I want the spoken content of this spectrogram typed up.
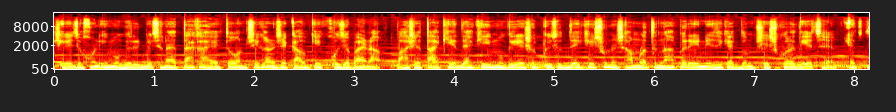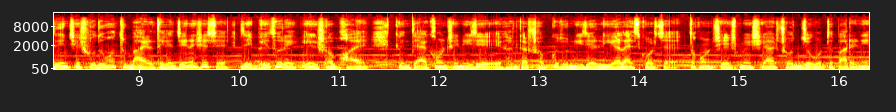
সে যখন ইমুগিরির বিছানায় তাকায়, তখন সেখানে সে কাউকে খুঁজে পায় না। পাশে তাকিয়ে দেখে ইমুগিরি এসব কিছু দেখে শুনে সামলাতে না পেরে নিজেকে একদম শেষ করে দিয়েছে। এতদিন সে শুধুমাত্র বাইরে থেকে জেনে এসেছে যে ভেতরে এই সব হয়। কিন্তু এখন সে নিজে এখানকার সবকিছু নিজে রিয়েলাইজ করছে। তখন শেষমেশ সে আর সহ্য করতে পারেনি।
